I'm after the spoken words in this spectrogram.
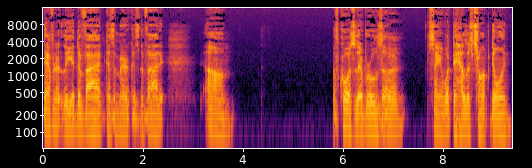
definitely a divide because America's divided. Um, of course, liberals are saying, "What the hell is Trump doing?"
